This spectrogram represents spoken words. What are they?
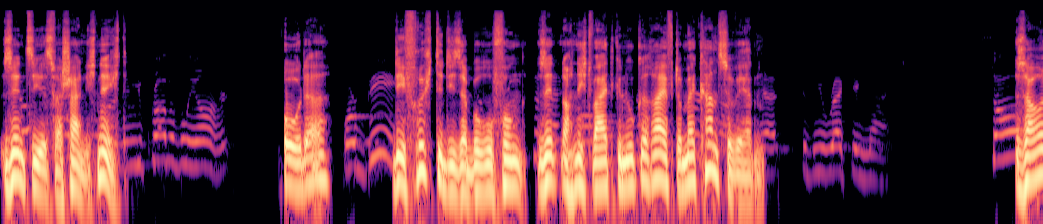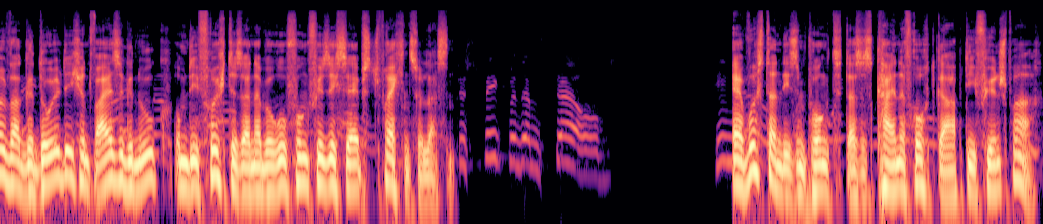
sind sie es wahrscheinlich nicht. Oder die Früchte dieser Berufung sind noch nicht weit genug gereift, um erkannt zu werden. Saul war geduldig und weise genug, um die Früchte seiner Berufung für sich selbst sprechen zu lassen. Er wusste an diesem Punkt, dass es keine Frucht gab, die für ihn sprach.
